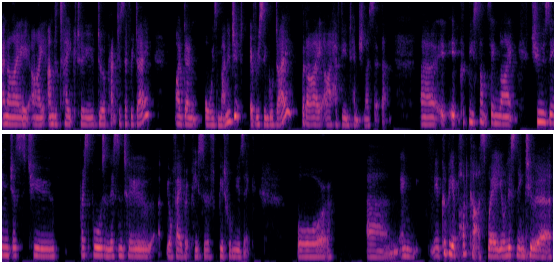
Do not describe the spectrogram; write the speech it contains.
and I I undertake to do a practice every day. I don't always manage it every single day, but I I have the intention. I set that. Uh, it, it could be something like choosing just to press pause and listen to your favorite piece of beautiful music. Or um, and it could be a podcast where you're listening to a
